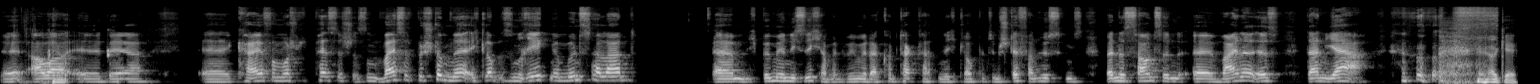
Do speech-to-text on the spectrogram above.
Äh, aber äh, der äh, Kai von Mosch Passage ist ein, weiß es bestimmt, ne? Ich glaube, es ist ein Regen im Münsterland. Ähm, ich bin mir nicht sicher, mit wem wir da Kontakt hatten. Ich glaube, mit dem Stefan Hüskens. Wenn es Sounds in äh, Vinyl ist, dann ja. okay.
